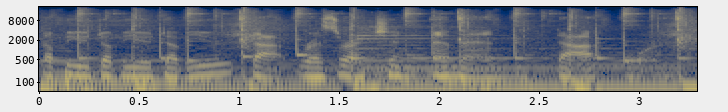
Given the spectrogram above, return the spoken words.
www.resurrectionmn.org.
